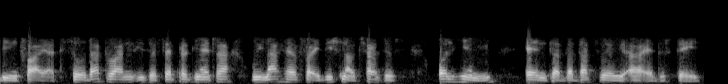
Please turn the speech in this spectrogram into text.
being fired. So that one is a separate matter. We now have additional charges on him, and uh, that's where we are at the stage.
